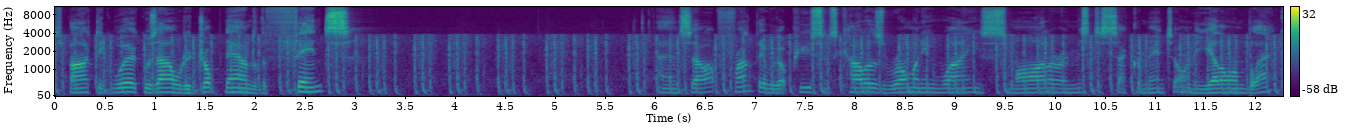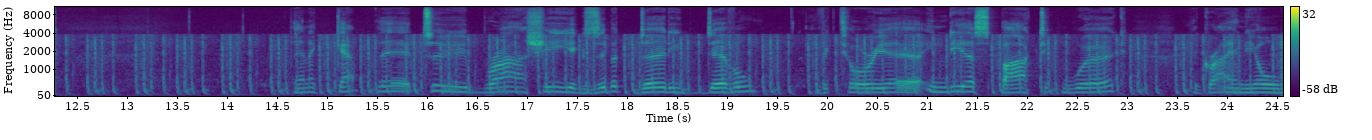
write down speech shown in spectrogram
Sparktic work was able to drop down to the fence. And so up front there we've got Puissance Colours, Romany Way, Smiler and Mr Sacramento on the yellow and black. Then a gap there to Brashi Exhibit, Dirty Devil, Victoria, India, Sparktic Work, the grey and the all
